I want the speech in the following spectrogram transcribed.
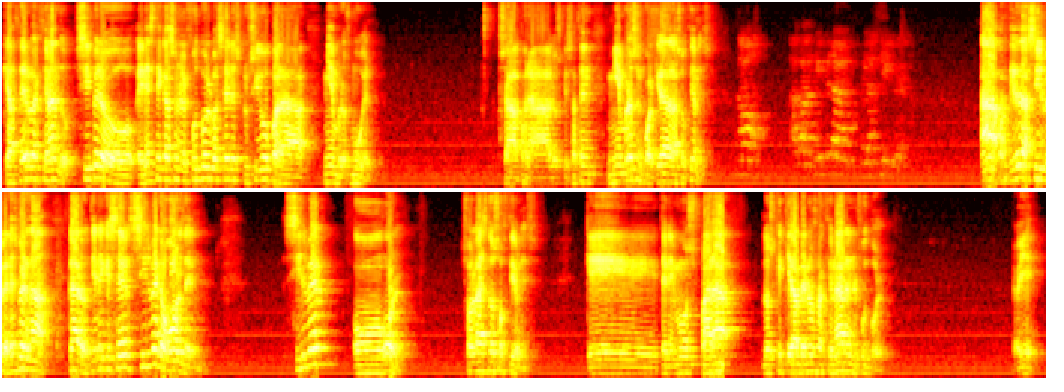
que hacer reaccionando? Sí, pero en este caso en el fútbol va a ser exclusivo para miembros, Mugen. O sea, para los que se hacen miembros en cualquiera de las opciones. No, a partir de la, de la Silver. Ah, a partir de la Silver, es verdad. Claro, tiene que ser Silver o Golden. Silver o Gold. Son las dos opciones que tenemos para los que quieran vernos reaccionar en el fútbol. Pero oye,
